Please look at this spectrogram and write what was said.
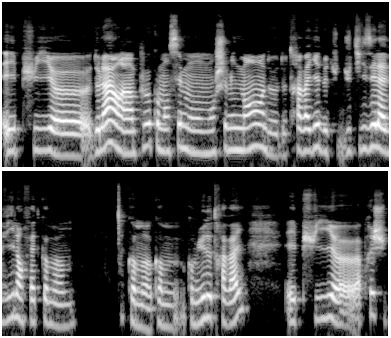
et puis euh, de là un peu commencé mon, cheminement de, travailler, d'utiliser la ville en fait comme, comme, comme lieu de travail. Et puis après, je suis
